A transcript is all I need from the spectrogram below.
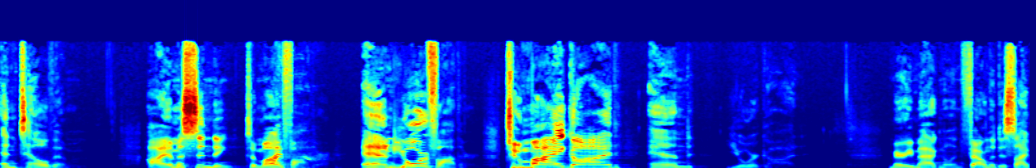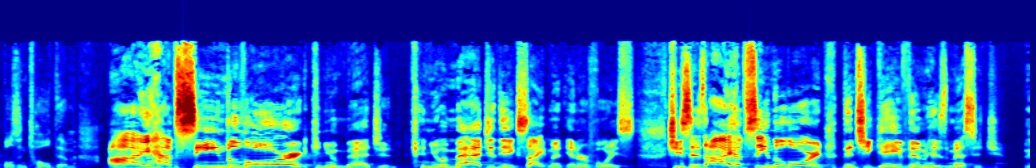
and tell them, I am ascending to my Father and your Father, to my God and your God. Mary Magdalene found the disciples and told them, I have seen the Lord. Can you imagine? Can you imagine the excitement in her voice? She says, I have seen the Lord. Then she gave them his message.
